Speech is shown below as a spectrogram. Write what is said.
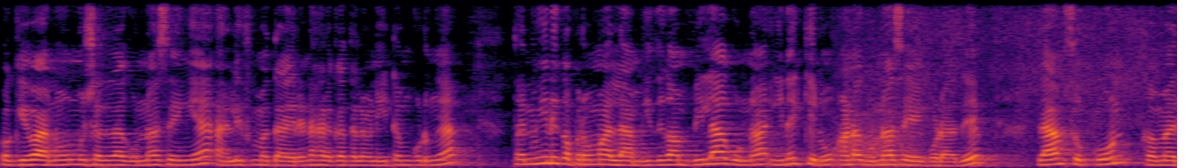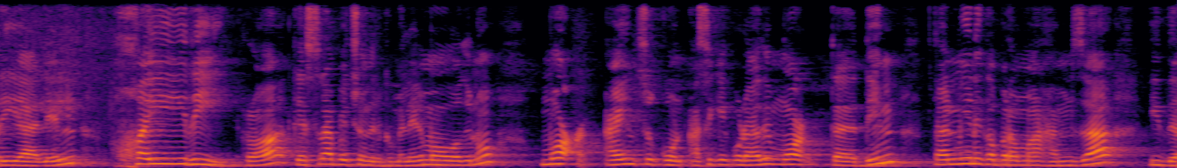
ஓகேவா? நூன் முஷதா குன்னா செய்யுங்க. அலிஃப் மதா இரண்டு ஹரக்கத்தில் நீட்டம் கொடுங்க. தன்வீனுக்கு அப்புறமா லாம். இதுதான் பிலா குன்னா இணைக்கணும். ஆனால் குன்னா செய்யக்கூடாது. லாம் சுக்கூன் கமரியாலில் ஹைரி ரா கெஸ்ரா பேச்சு வந்திருக்கு மெல்லினமா ஓதணும். மொ ஐன் சுக்கூன் அசைக்கக்கூடாது. மொ த தின் தன்மீனுக்கு அப்புறமா ஹம்சா. இது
